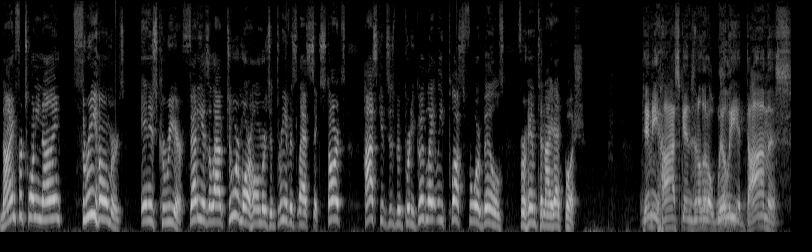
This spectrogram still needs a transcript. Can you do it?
Nine for 29, three homers, in his career. Fedde has allowed two or more homers in three of his last six starts. Hoskins has been pretty good lately, plus four bills for him tonight at Bush. Give me Hoskins and a little Willie Adames.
